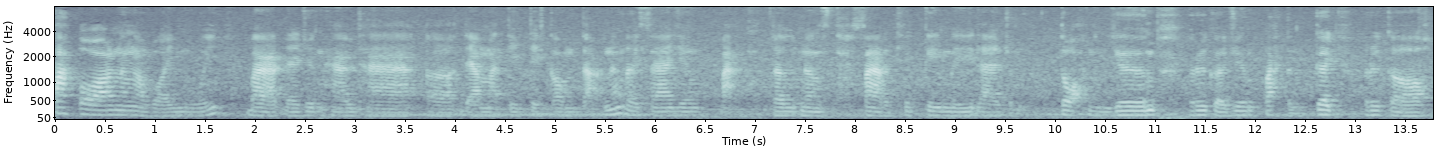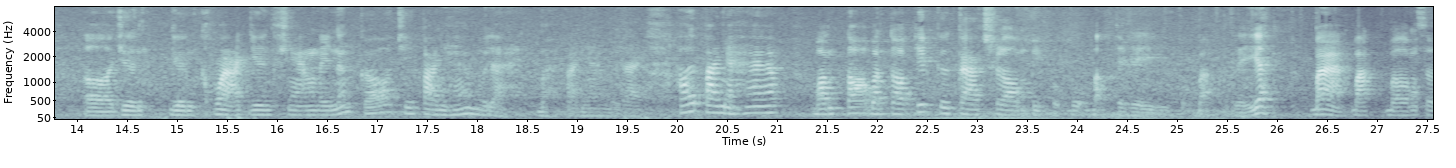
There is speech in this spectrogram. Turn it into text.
ប៉ះពាល់នឹងអវ័យមួយ បាទដែលយើងហៅថា dermatitis contact ហ្នឹងដោយសារយើងបាក់ទៅនឹងសារធាតុគីមីដែលជំទាស់នឹងយើងឬក៏យើងប៉ះទង្គិចឬក៏យើងយើងខ្វាចយើងខ្ញាំអីហ្នឹងក៏ជាបញ្ហាមួយដែរបាទបញ្ហាមួយដែរហើយបញ្ហា បន្តបន្តទៀតគឺការឆ្លងពីពពួកបាក់តេរីពួកបាក់តេរីបាទបាត់បងសូ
